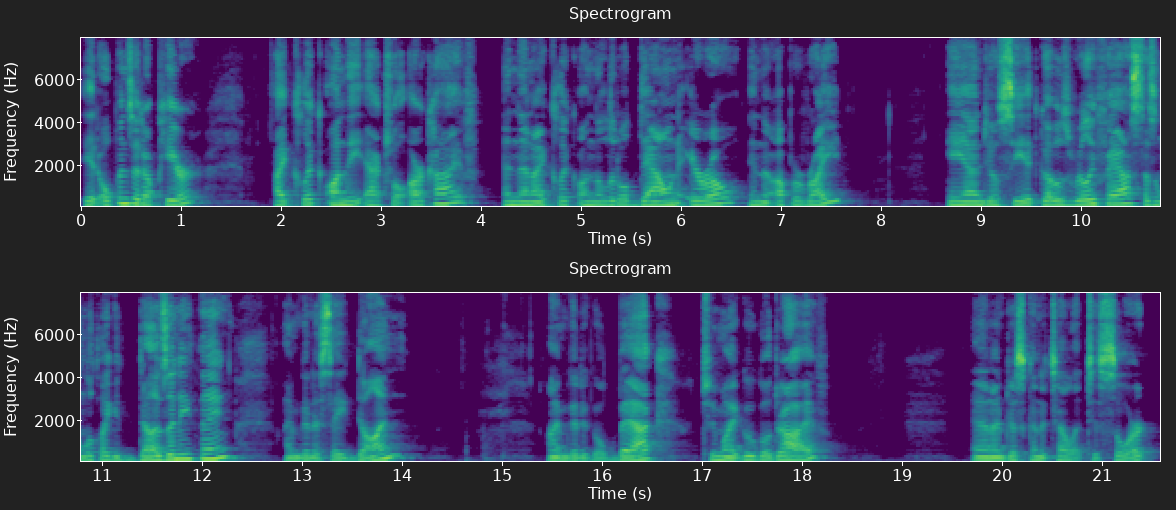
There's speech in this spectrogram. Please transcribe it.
It opens it up here. I click on the actual archive and then I click on the little down arrow in the upper right and you'll see it goes really fast, doesn't look like it does anything. I'm going to say done. I'm going to go back to my Google Drive and I'm just going to tell it to sort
